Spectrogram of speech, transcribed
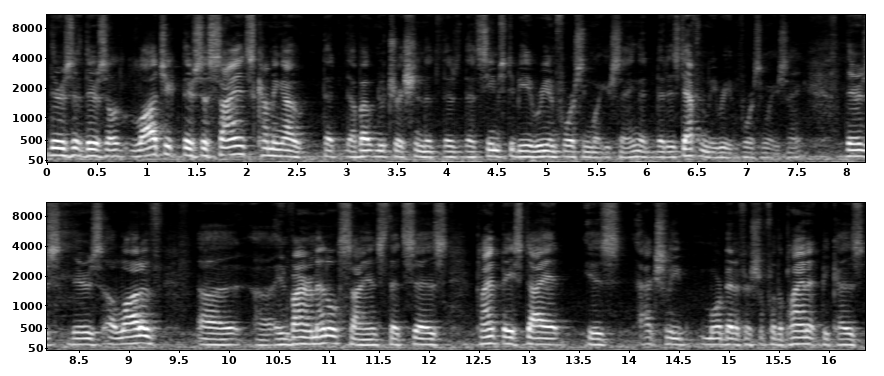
there's a, there's a logic, there's a science coming out that about nutrition that that seems to be reinforcing what you're saying. That, that is definitely reinforcing what you're saying. There's there's a lot of uh, uh, environmental science that says plant-based diet is actually more beneficial for the planet because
